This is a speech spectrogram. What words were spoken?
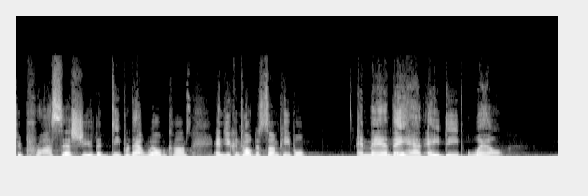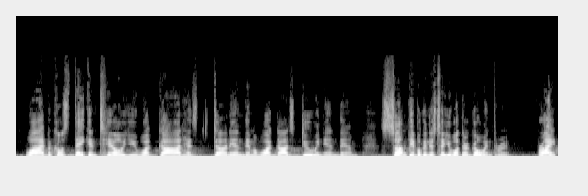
to process you, the deeper that well becomes. And you can talk to some people, and man, they have a deep well. Why? Because they can tell you what God has done in them and what God's doing in them. Some people can just tell you what they're going through, right?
